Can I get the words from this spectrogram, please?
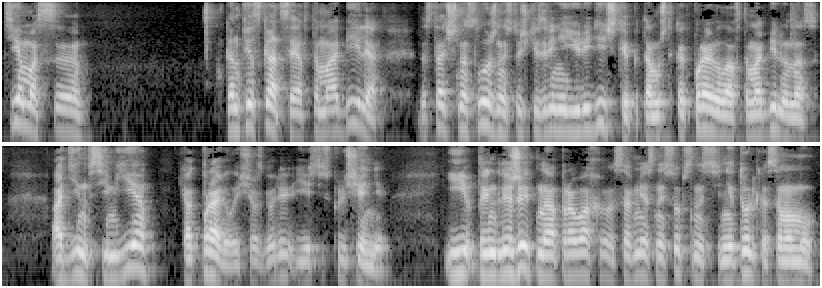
тема с конфискацией автомобиля – достаточно сложная с точки зрения юридической, потому что, как правило, автомобиль у нас один в семье, как правило, еще раз говорю, есть исключения, и принадлежит на правах совместной собственности не только самому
